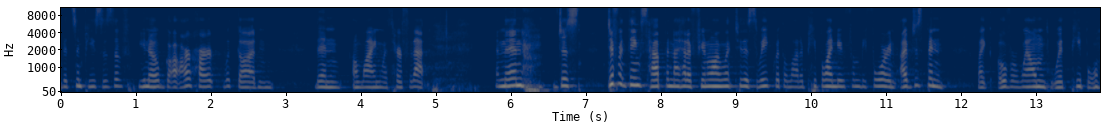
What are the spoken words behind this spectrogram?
bits and pieces of, you know, our heart with God and then align with her for that. And then just different things happened. I had a funeral I went to this week with a lot of people I knew from before, and I've just been like overwhelmed with people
